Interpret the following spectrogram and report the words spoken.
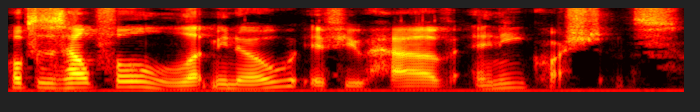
hope this is helpful. Let me know if you have any questions.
